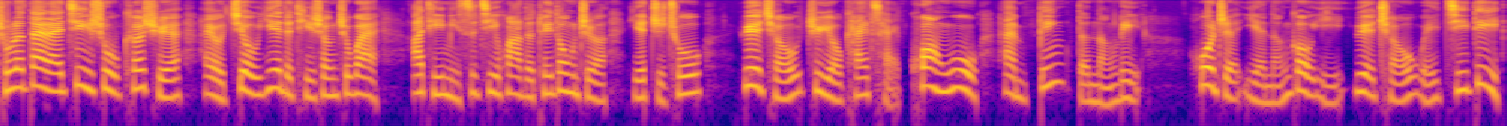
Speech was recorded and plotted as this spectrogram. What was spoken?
除了带来技术、科学还有就业的提升之外，阿提米斯计划的推动者也指出。月球具有开采矿物和冰的能力，或者也能够以月球为基地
